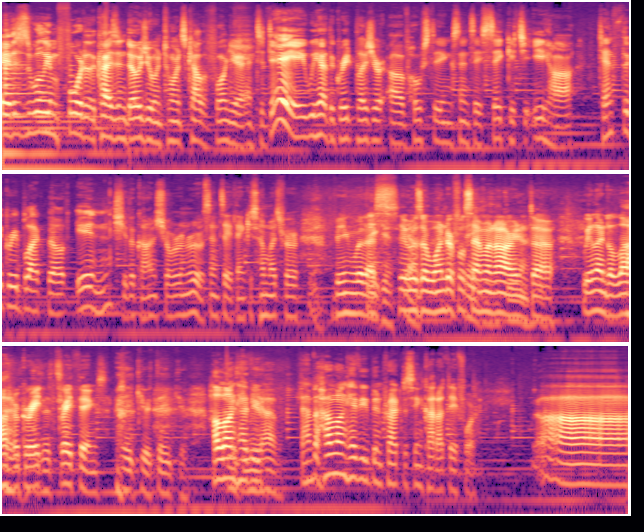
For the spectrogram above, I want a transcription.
Hey, this is William Ford of the Kaizen Dojo in Torrance, California, and today we have the great pleasure of hosting Sensei Seikichi Iha, 10th degree black belt in Shidokan Shorin-ryu. Sensei, thank you so much for being with Thank us. you. It Yeah. was a wonderful Thank seminar, Yeah. and uh, we learned a lot of great, That's- great things. Thank you, thank you. How long Let have you? have- How long have you been practicing karate for? Ah,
